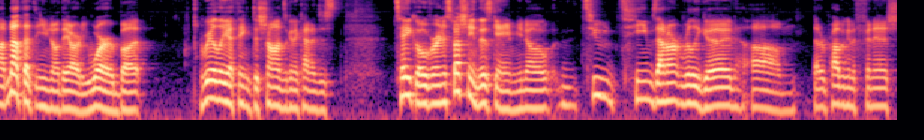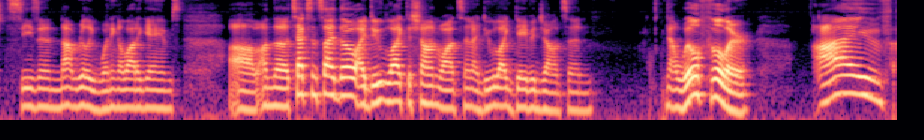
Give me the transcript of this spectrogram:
Um, not that you know they already were, but really, I think Deshaun's going to kind of just take over, and especially in this game, you know, two teams that aren't really good, um, that are probably going to finish the season not really winning a lot of games. Um, on the Texan side, though, I do like Deshaun Watson. I do like David Johnson. Now, Will Fuller, I've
